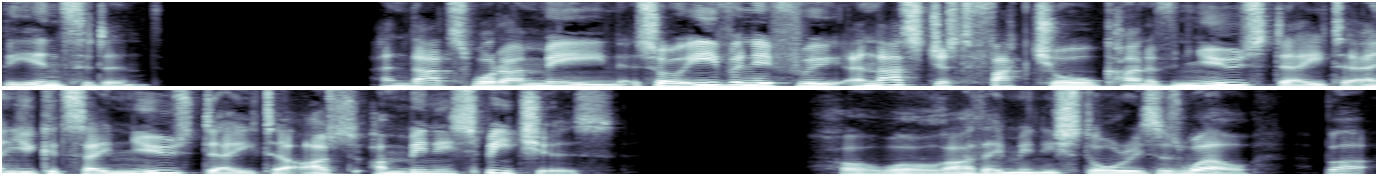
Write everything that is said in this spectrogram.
the incident. And that's what I mean. So even if we, and that's just factual kind of news data, and you could say news data are, are mini speeches. Oh, well, are they mini stories as well? But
